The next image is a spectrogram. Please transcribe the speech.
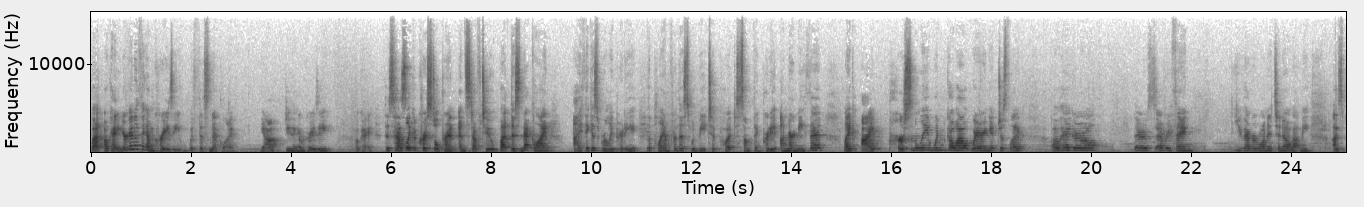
but okay, you're gonna think I'm crazy with this neckline. Yeah, do you think I'm crazy? Okay, this has like a crystal print and stuff too, but this neckline I think is really pretty. The plan for this would be to put something pretty underneath it. Like I personally wouldn't go out wearing it just like, oh hey girl, there's everything you've ever wanted to know about me. Uh, this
